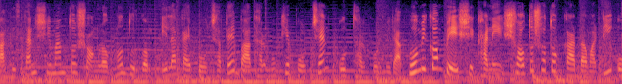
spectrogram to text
পাকিস্তান সীমান্ত সংলগ্ন দুর্গম এলাকায় পৌঁছাতে বাধার মুখে পড়ছেন উদ্ধারকর্মীরা। ভূমিকম্পে সেখানে শত শত কাদামাটি ও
